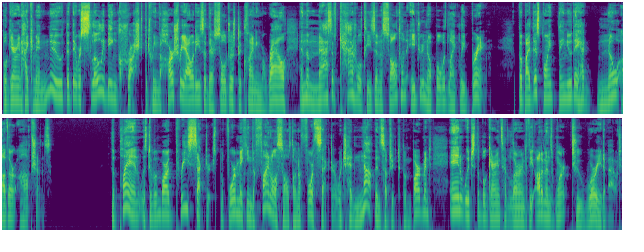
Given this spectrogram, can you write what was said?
Bulgarian High Command knew that they were slowly being crushed between the harsh realities of their soldiers' declining morale and the massive casualties an assault on Adrianople would likely bring. But by this point, they knew they had no other options. The plan was to bombard three sectors before making the final assault on a fourth sector, which had not been subject to bombardment and which the Bulgarians had learned the Ottomans weren't too worried about.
